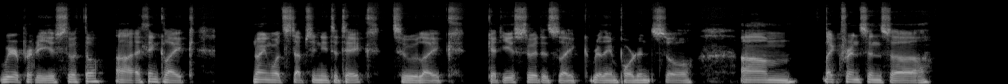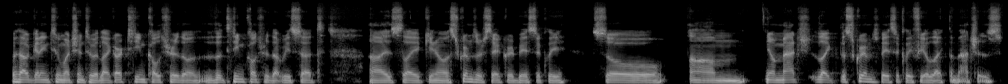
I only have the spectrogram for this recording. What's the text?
we're pretty used to it though. Uh, i think like knowing what steps you need to take to like get used to it is like really important so um like for instance uh without getting too much into it like our team culture the the team culture that we set uh, is like you know scrims are sacred basically so um you know match like the scrims basically feel like the matches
